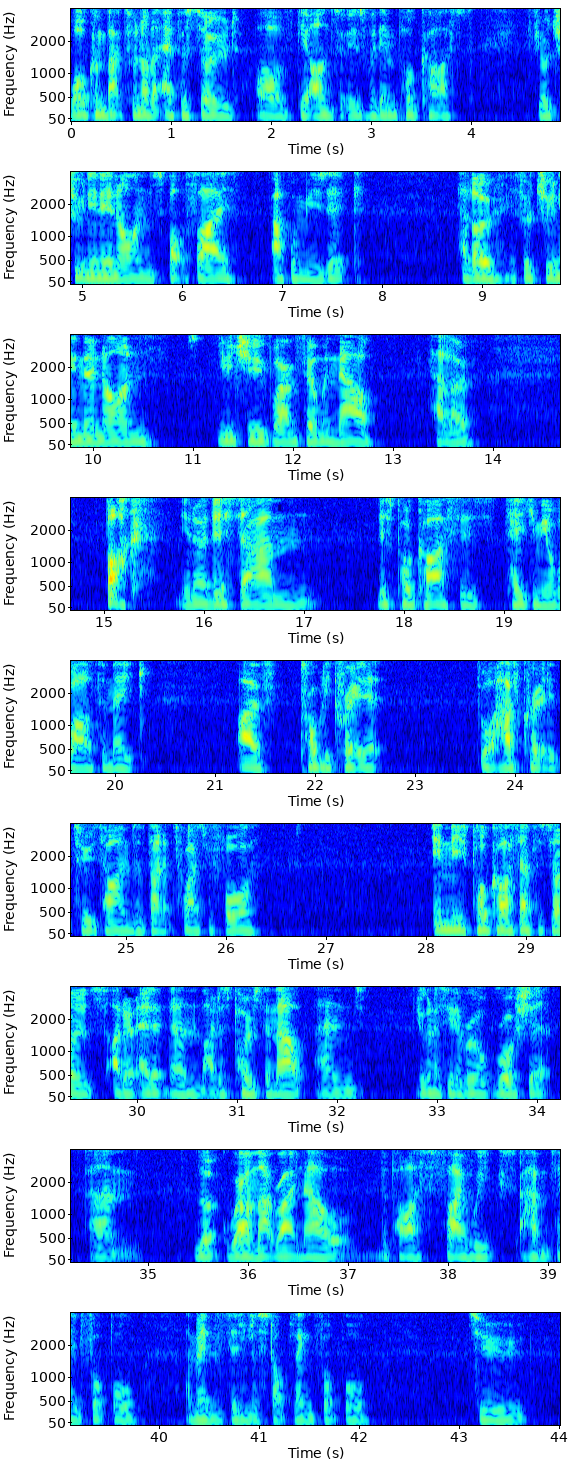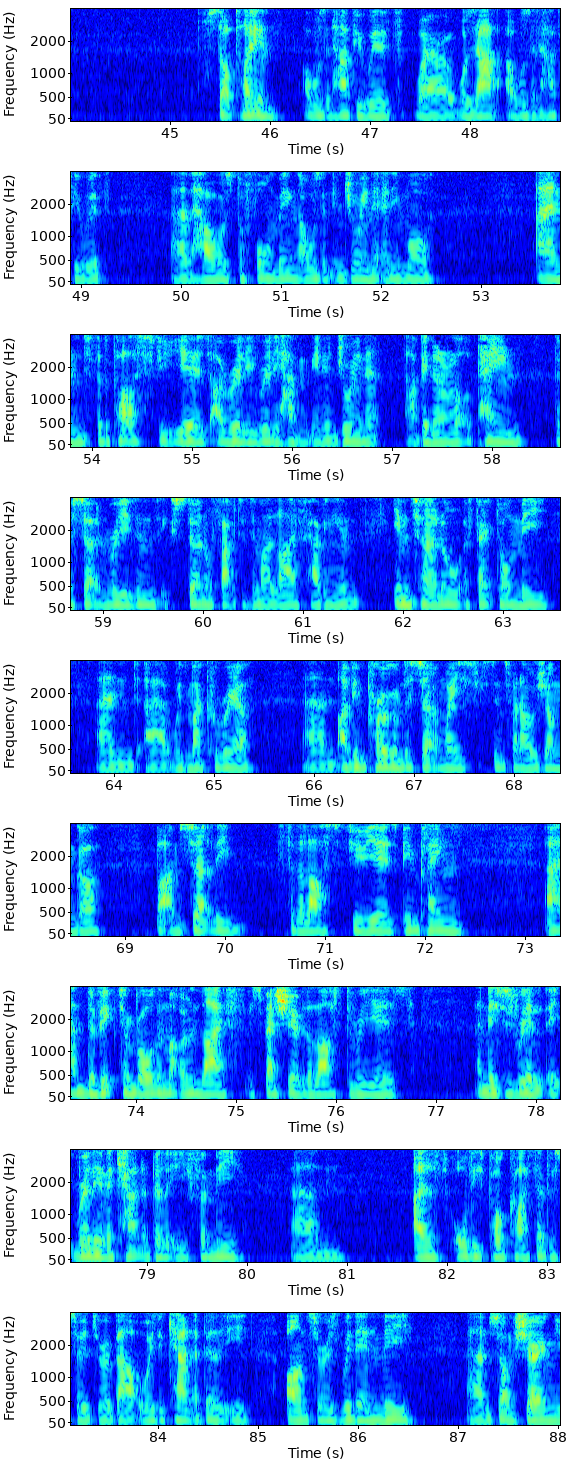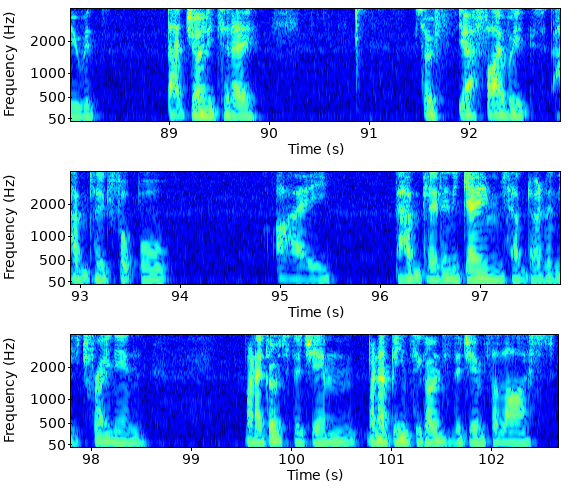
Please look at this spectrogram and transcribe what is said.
Welcome back to another episode of The Answer Is Within podcast. If you're tuning in on Spotify, Apple Music, hello. If you're tuning in on YouTube where I'm filming now, hello. Fuck, you know this um this podcast is taking me a while to make. I've probably created it or have created it two times. I've done it twice before in these podcast episodes, I don't edit them. I just post them out, and you're gonna see the real raw shit. Um, look where I'm at right now. The past five weeks, I haven't played football. I made the decision to stop playing football. To stop playing, I wasn't happy with where I was at. I wasn't happy with um, how I was performing. I wasn't enjoying it anymore. And for the past few years, I really, really haven't been enjoying it I've been in a lot of pain for certain reasons, external factors in my life having an internal effect on me and uh, with my career. Um, I've been programmed a certain way since when I was younger, but I'm certainly for the last few years been playing um, the victim role in my own life, especially over the last three years. And this is really, really an accountability for me, um, as all these podcast episodes are about. Always accountability. Answer is within me um, so I'm sharing you with that journey today. So yeah, five weeks haven't played football. I haven't played any games, haven't done any training. When I go to the gym, when I've been to go into the gym for the last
